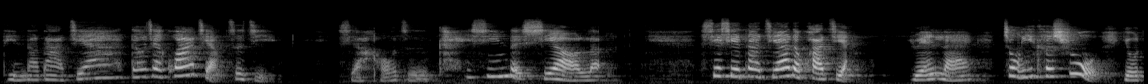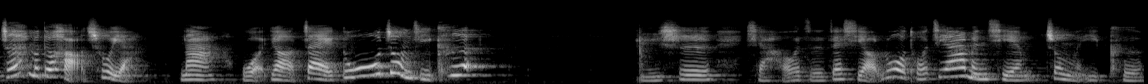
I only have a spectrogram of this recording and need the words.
听到大家都在夸奖自己，小猴子开心的笑了。谢谢大家的夸奖。原来种一棵树有这么多好处呀！那我要再多种几棵。于是，小猴子在小骆驼家门前种了一棵，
